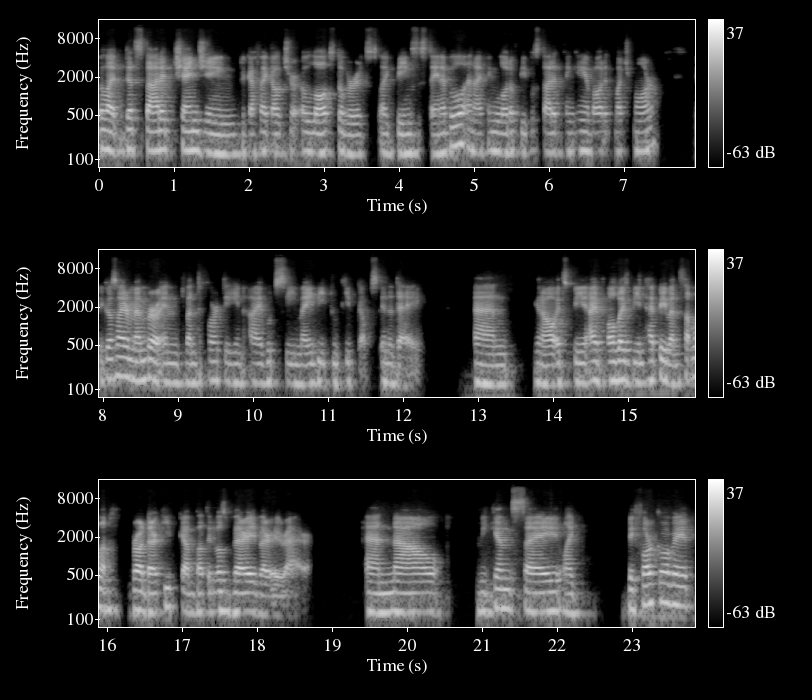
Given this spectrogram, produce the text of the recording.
like that started changing the cafe culture a lot towards like being sustainable and i think a lot of people started thinking about it much more because i remember in 2014 i would see maybe two keep cups in a day. And you know it's been i've always been happy when someone brought their keep cup but it was very very rare. And now we can say like before covid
